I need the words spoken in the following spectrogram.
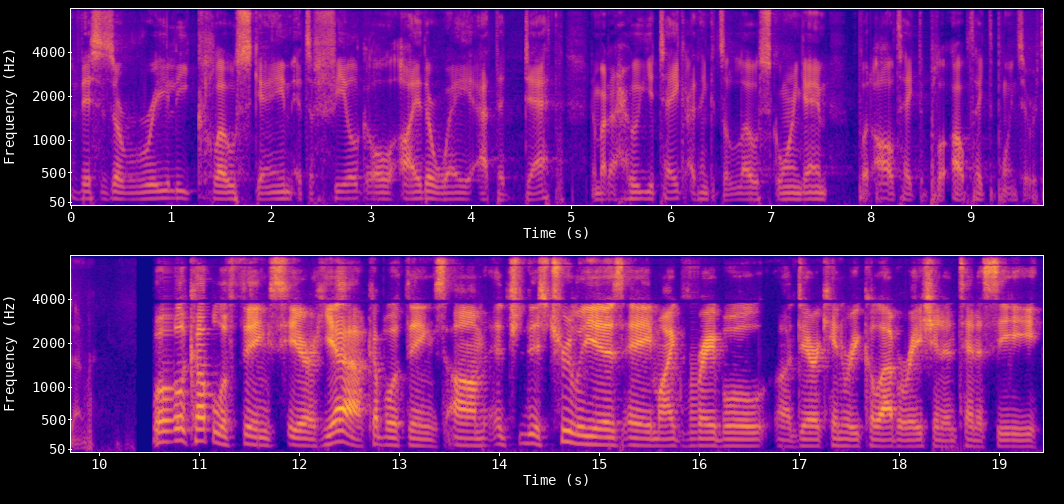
this is a really close game. It's a field goal either way at the death. No matter who you take, I think it's a low scoring game. But I'll take the pl- I'll take the points with Denver. Well, a couple of things here. Yeah, a couple of things. Um, it, this truly is a Mike Vrabel, uh, Derrick Henry collaboration in Tennessee.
